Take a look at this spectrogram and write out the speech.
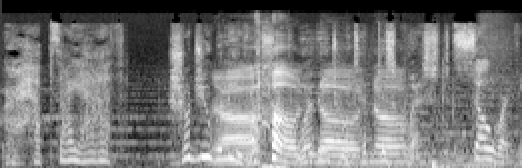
Perhaps I hath. Should you believe Oh, yourself worthy no, to attempt this quest, So worthy.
